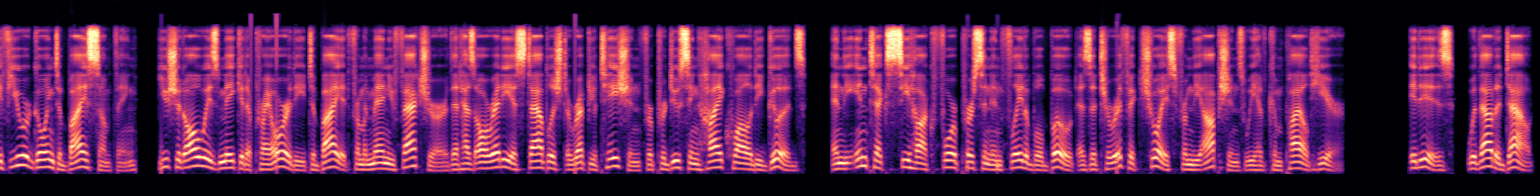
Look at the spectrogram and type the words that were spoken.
If you are going to buy something, you should always make it a priority to buy it from a manufacturer that has already established a reputation for producing high quality goods, and the Intex Seahawk 4 person inflatable boat is a terrific choice from the options we have compiled here. It is, without a doubt,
